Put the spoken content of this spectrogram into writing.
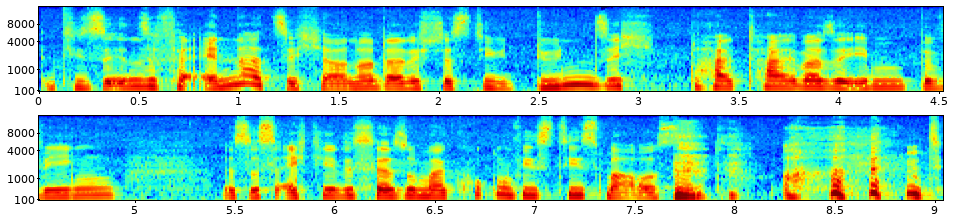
diese Insel verändert sich ja, ne? Dadurch, dass die Dünen sich halt teilweise eben bewegen. Es ist echt jedes Jahr so mal gucken, wie es diesmal aussieht. Und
